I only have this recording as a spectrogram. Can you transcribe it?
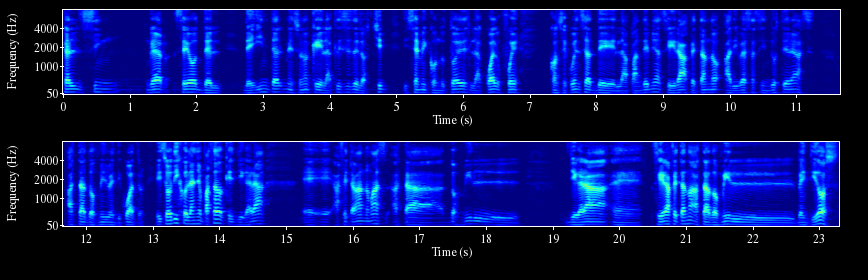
Helsinger, CEO del, de Intel, mencionó que la crisis de los chips y semiconductores, la cual fue consecuencia de la pandemia, seguirá afectando a diversas industrias hasta 2024. Eso dijo el año pasado que llegará eh, eh, afectará nomás hasta 2000, llegará, eh, seguirá afectando hasta 2022.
